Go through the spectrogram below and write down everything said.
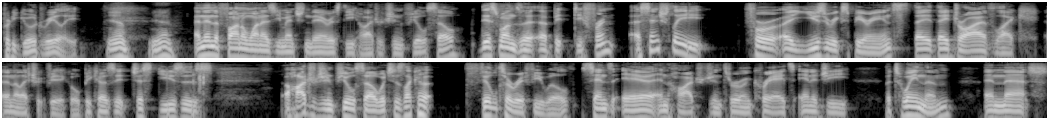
pretty good, really. Yeah, yeah. And then the final one, as you mentioned there, is the hydrogen fuel cell. This one's a, a bit different. Essentially, for a user experience, they, they drive like an electric vehicle because it just uses a hydrogen fuel cell, which is like a filter, if you will, sends air and hydrogen through and creates energy between them. And that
